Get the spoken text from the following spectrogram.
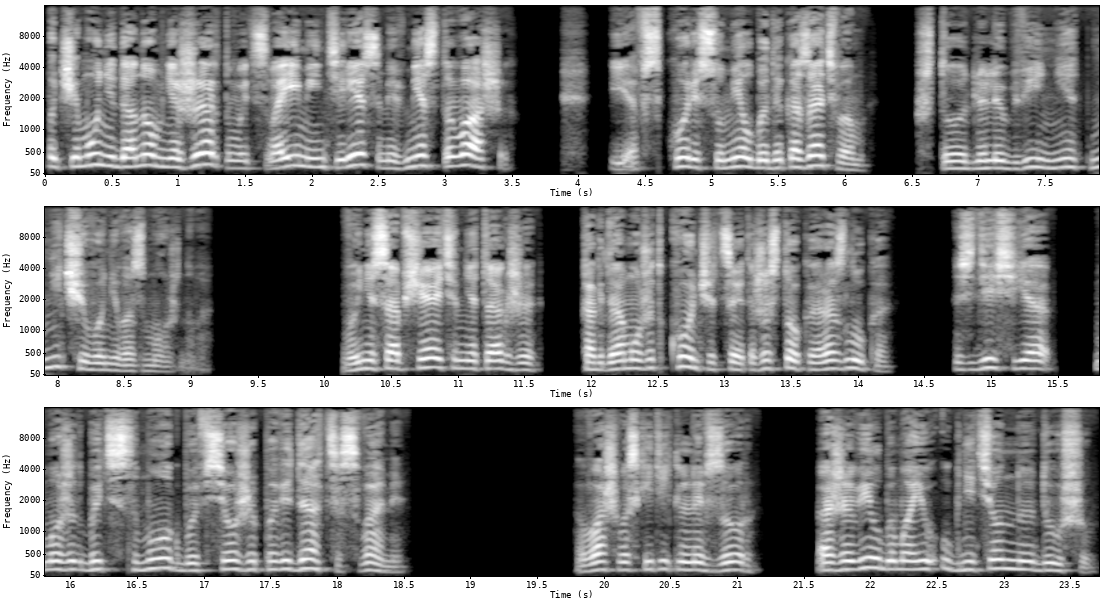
Почему не дано мне жертвовать своими интересами вместо ваших? Я вскоре сумел бы доказать вам, что для любви нет ничего невозможного. Вы не сообщаете мне также, когда может кончиться эта жестокая разлука. Здесь я может быть, смог бы все же повидаться с вами. Ваш восхитительный взор оживил бы мою угнетенную душу.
